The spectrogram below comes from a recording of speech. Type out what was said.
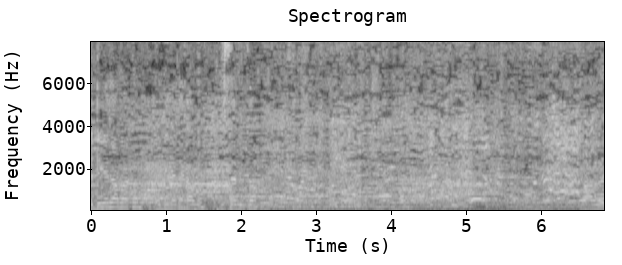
এদিকে যাব এখন এদিকে দেখাবো বিস্তারিত পারবে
